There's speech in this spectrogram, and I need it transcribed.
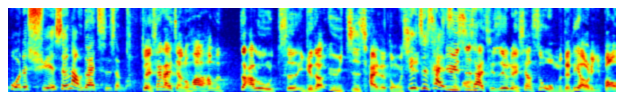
国的学生他们都在吃什么？对，现在来讲的话，他们大陆吃一个叫预制菜的东西。预制菜是预制菜其实有点像是我们的料理包，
